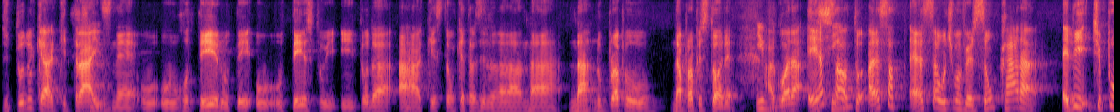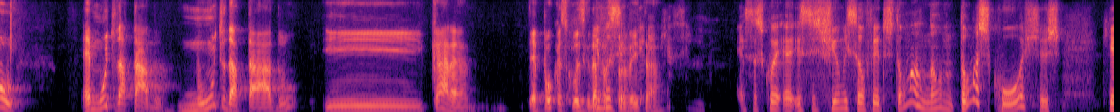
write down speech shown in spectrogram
De tudo que, que traz, Sim. né? O, o roteiro, o, te, o, o texto e, e, toda a questão que é trazida na, na, na no próprio, na própria história. E, agora, essa, essa, essa última versão, cara, ele, tipo é muito datado, muito datado e, cara, é poucas coisas que dá para aproveitar. Que, assim, essas esses filmes são feitos tão, não, tão nas coxas que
